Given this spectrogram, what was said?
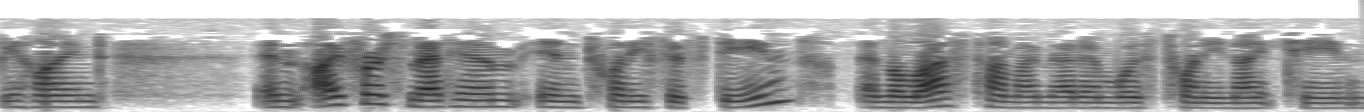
behind. And I first met him in 2015, and the last time I met him was 2019.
